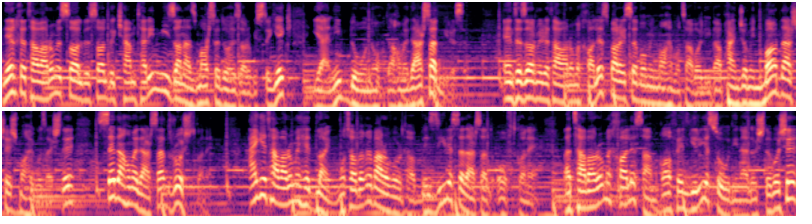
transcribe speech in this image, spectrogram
نرخ تورم سال به سال به کمترین میزان از مارس 2021 یعنی دو دهم درصد می‌رسه. انتظار میره تورم خالص برای سومین ماه متوالی و پنجمین بار در شش ماه گذشته سه دهم درصد رشد کنه. اگه تورم هدلاین مطابق برآوردها به زیر 3 درصد افت کنه و تورم خالص هم غافلگیری سعودی نداشته باشه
